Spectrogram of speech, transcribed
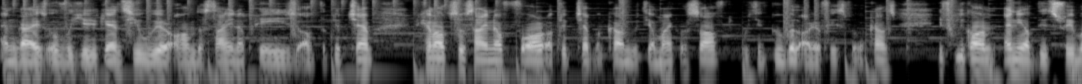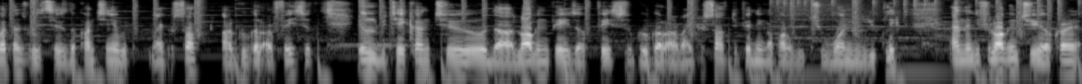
and guys over here you can see we're on the sign up page of the clipchamp. You can also sign up for a clipchamp account with your microsoft with your google or your facebook accounts. If you click on any of these three buttons which says the continue with microsoft or google or facebook you will be taken to the login page of facebook google or microsoft depending upon which one you clicked. And then if you log into your current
